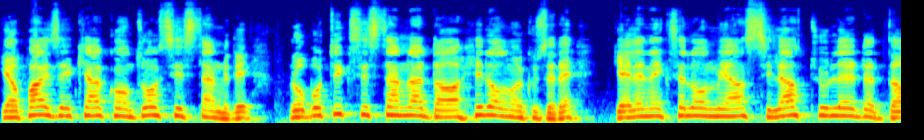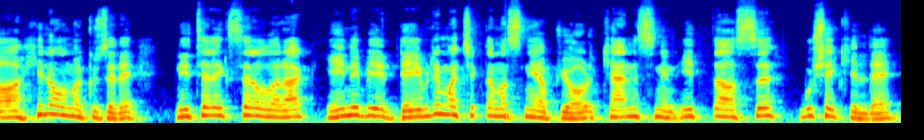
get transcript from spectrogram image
yapay zeka kontrol sistemleri, robotik sistemler dahil olmak üzere geleneksel olmayan silah türleri de dahil olmak üzere niteliksel olarak yeni bir devrim açıklamasını yapıyor. Kendisinin iddiası bu şekilde.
